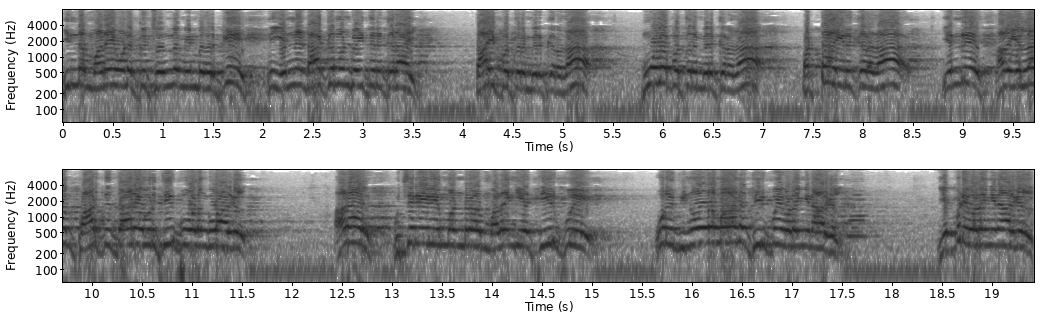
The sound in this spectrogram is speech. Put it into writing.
இந்த மனை உனக்கு சொந்தம் என்பதற்கு நீ என்ன டாக்குமெண்ட் வைத்திருக்கிறாய்? தாய் பத்திரம் இருக்கிறதா? மூலப்பத்திரம் இருக்கிறதா? பட்டா இருக்கிறதா? என்று அதையெல்லாம் பார்த்து தானே ஒரு தீர்ப்பு வழங்குவார்கள். ஆனால் உச்சநீதிமன்றம் வழங்கிய தீர்ப்பு ஒரு வினோதமான தீர்ப்பை வழங்கினார்கள். எப்படி வழங்கினார்கள்?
